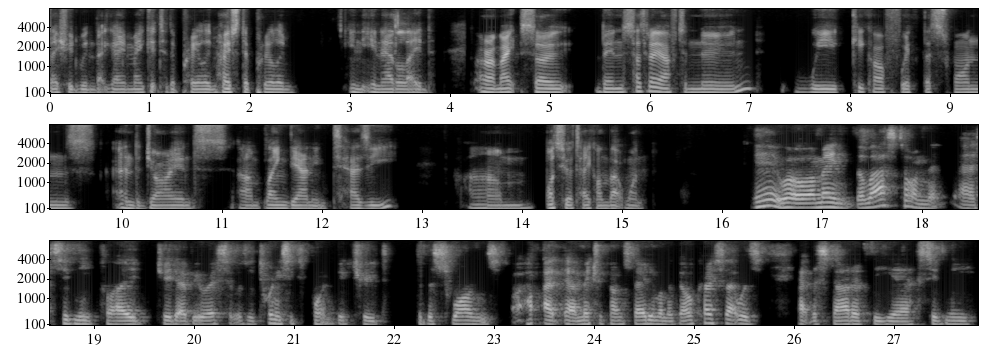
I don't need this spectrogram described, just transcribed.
they should win that game, make it to the prelim, host the prelim in in Adelaide. All right, mate. So then Saturday afternoon we kick off with the Swans and the Giants um, playing down in Tassie. Um, what's your take on that one? Yeah, well, I mean, the last time that uh, Sydney played GWS, it was a 26 point victory to the Swans at uh, Metricon Stadium on the Gold Coast. That was at the start of the uh, Sydney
